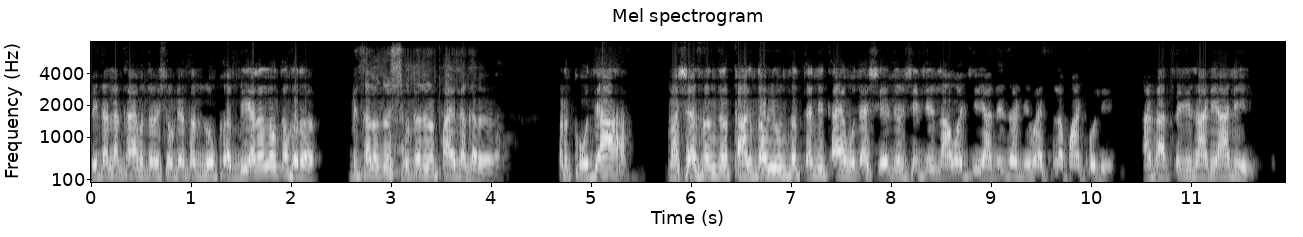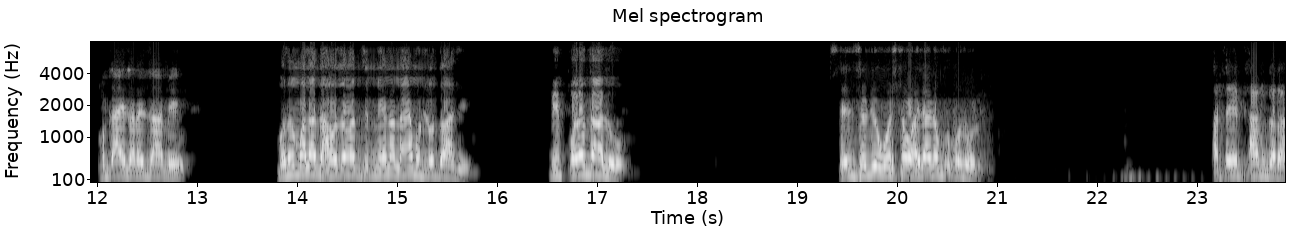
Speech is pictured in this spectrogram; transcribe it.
मी त्याला काय म्हणतो शेवटी आता लोक मी यायला नव्हतो खरं. मी चालवतो शेवटावर पाहिलं खरं पण उद्या प्रशासन जर कागदावर येऊन जर त्यांनी काय उद्या शेरदर्शीची नावाची यादी जर डिवाइसला पाठवली आणि रात्रीची गाडी आली मग काय करायचं आम्ही? म्हणून मला धाव धाव मी याला नाही म्हटलं होतं आधी. मी परत आलो. सेन्सिटिव्ह गोष्ट व्हायला नको म्हणून. आता एक काम करा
